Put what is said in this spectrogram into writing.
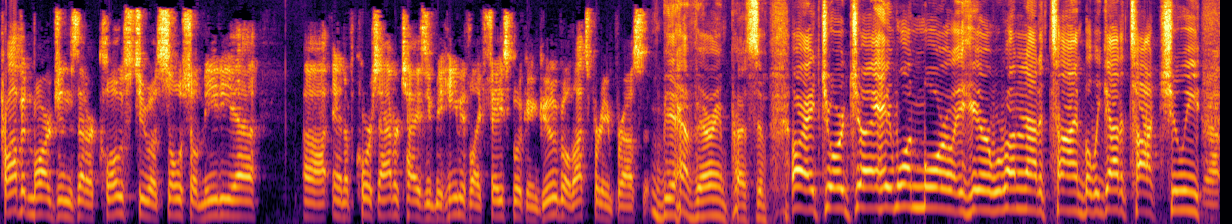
profit margins that are close to a social media uh, and of course, advertising behemoth like Facebook and Google, that's pretty impressive. Yeah, very impressive. All right, George, uh, hey, one more here. We're running out of time, but we got to talk Chewy. Yeah.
